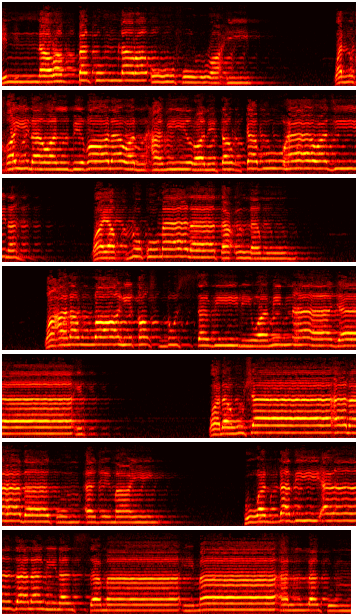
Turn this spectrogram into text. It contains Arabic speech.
إن ربكم لرؤوف رحيم والخيل والبغال والحمير لتركبوها وزينه ويخلق ما لا تعلمون وعلى الله قصد السبيل ومنها جائر. ولو شاء لهداكم أجمعين. هو الذي أنزل من السماء ماء لكم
